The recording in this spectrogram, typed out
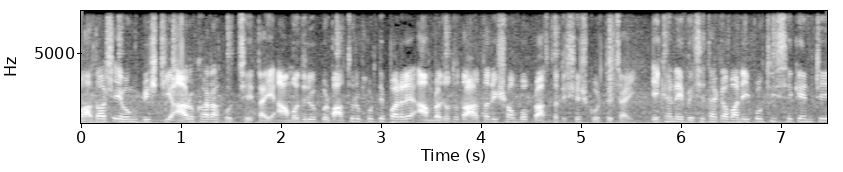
বাতাস এবং বৃষ্টি আরও খারাপ হচ্ছে, তাই আমাদের উপর পাথর পড়তে পারে। আমরা যত তাড়াতাড়ি সম্ভব রাস্তাটি শেষ করতে চাই। এখানে বেঁচে থাকা মানে প্রতি সেকেন্ডে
